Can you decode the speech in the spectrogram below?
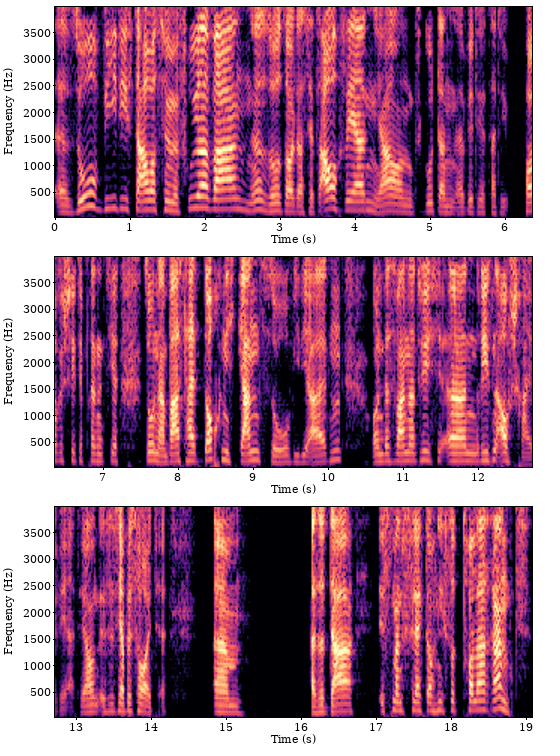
äh, so wie die Star Wars Filme früher waren, ne, so soll das jetzt auch werden, ja, und gut, dann äh, wird jetzt halt die Vorgeschichte präsentiert. So, und dann war es halt doch nicht ganz so wie die alten. Und das war natürlich äh, ein Riesenaufschrei wert, ja, und es ist ja bis heute. Ähm, also da ist man vielleicht auch nicht so tolerant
